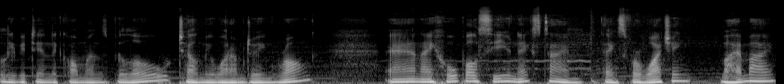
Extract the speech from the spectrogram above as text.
leave it in the comments below. Tell me what I'm doing wrong. And I hope I'll see you next time. Thanks for watching. Bye bye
